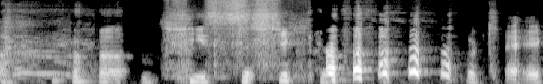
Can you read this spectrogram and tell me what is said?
Jesus. okay.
